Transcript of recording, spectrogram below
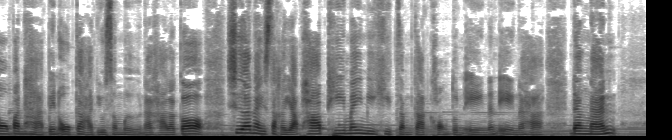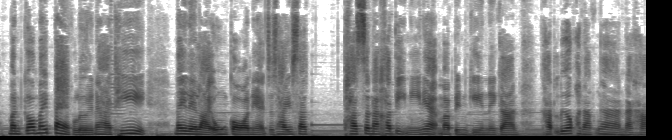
มองปัญหาเป็นโอกาสอยู่เสมอนะคะ แล้วก็เชื่อในศักยภาพที่ไม่มีขีดจำกัดของตนเองนั่นเองนะคะ ดังนั้นมันก็ไม่แปลกเลยนะคะที่ ในหลาย ๆ องค์กรเนี่ยจะใช้ทัศนคตินี้เนี่ยมาเป็นเกณฑ์ในการคัดเลือกพนักงานนะคะ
